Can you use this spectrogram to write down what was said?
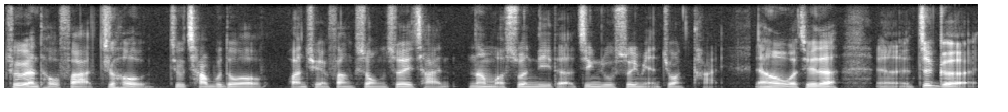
吹完头发之后，就差不多完全放松，所以才那么顺利的进入睡眠状态。然后我觉得，呃，这个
